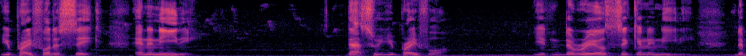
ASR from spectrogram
You pray for the sick and the needy. That's who you pray for. You, the real sick and the needy. The,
